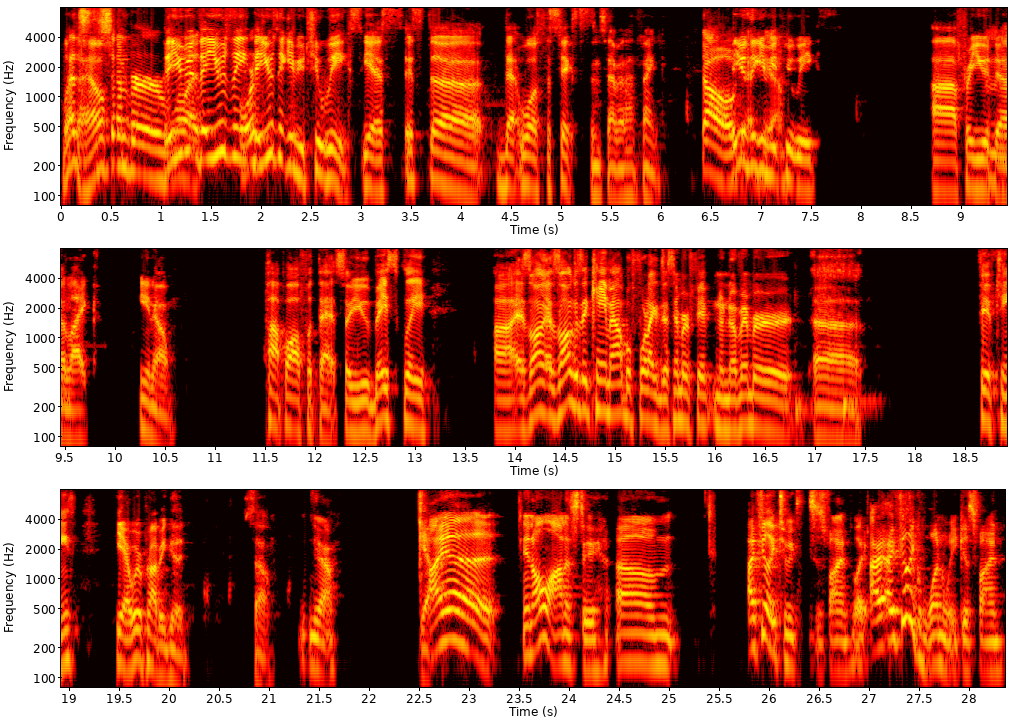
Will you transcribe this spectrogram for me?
What that's the hell? December. They, what, they usually fourth? they usually give you two weeks. Yes, it's the that well, it's the sixth and seventh, I think. Oh, They usually give yeah. you two weeks uh, for you to Mhm. like, you know, pop off with that. So you basically, uh, as long as long as it came out before like December fifth, no, November uh, fifteenth, yeah, we're probably good. So Yeah. Yeah. I uh in all honesty, um I feel like two weeks is fine. Like I, I feel like one week is fine.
